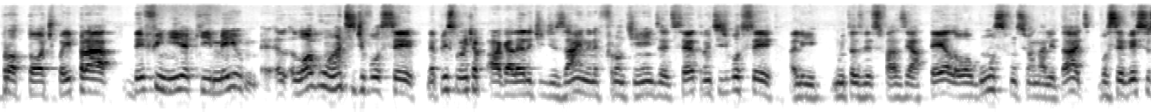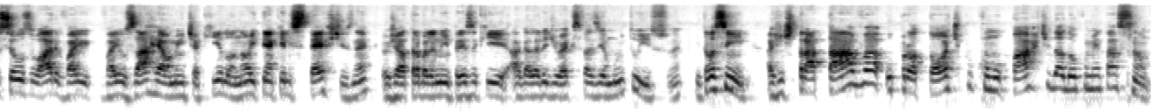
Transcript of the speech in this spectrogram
protótipo aí para definir aqui meio logo antes de você, né, principalmente a, a galera de design, né, front-ends, etc, antes de você ali muitas vezes fazer a tela ou algumas funcionalidades, você vê se o seu usuário vai, vai usar realmente aquilo ou não e tem aqueles testes, né? Eu já trabalhei numa empresa que a galera de UX fazia muito isso, né? Então assim, a gente tratava o protótipo como parte da documentação.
